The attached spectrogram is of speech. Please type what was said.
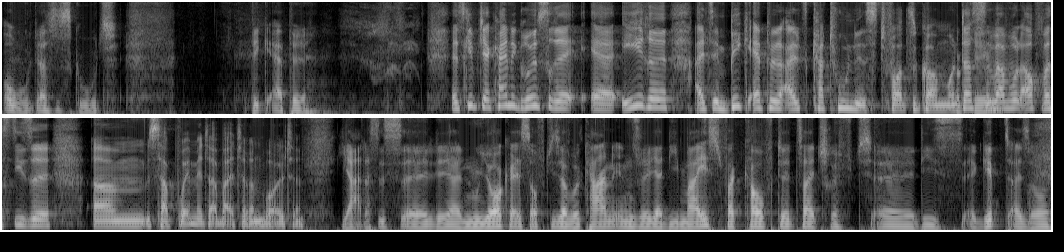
Oh, das ist gut. Big Apple. Es gibt ja keine größere äh, Ehre, als im Big Apple als Cartoonist vorzukommen. Und das Okay. war wohl auch, was diese ähm, Subway-Mitarbeiterin wollte. Ja, das ist, äh, der New Yorker ist auf dieser Vulkaninsel ja die meistverkaufte Zeitschrift, äh, die es gibt. Also,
